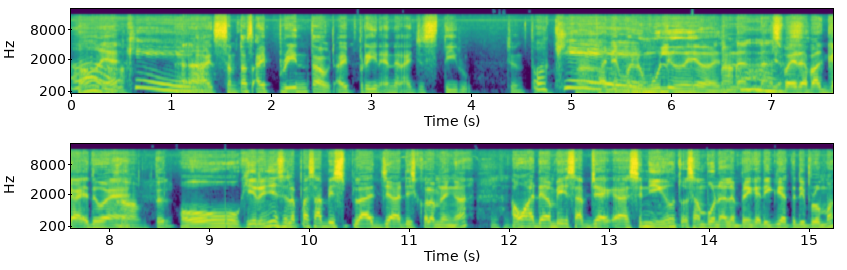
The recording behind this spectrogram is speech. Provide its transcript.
Oh, ya. Okey. uh, Sometimes I print out I print and then I just tiru Macam tu Okey. Pada mula-mulanya nak, nak Yes. supaya dapat guide tu kan. Ha, betul. Oh, kiranya selepas habis belajar di sekolah menengah, awak ada ambil subjek uh, seni ke untuk sambung dalam peringkat degree atau diploma?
